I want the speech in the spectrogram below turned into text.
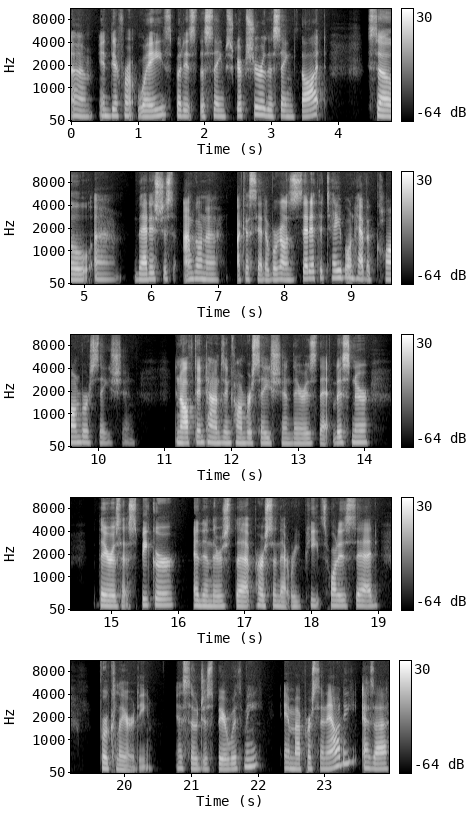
um, in different ways, but it's the same scripture, the same thought. So um, that is just, I'm going to, like I said, we're going to sit at the table and have a conversation. And oftentimes in conversation, there is that listener, there is that speaker, and then there's that person that repeats what is said for clarity. And so just bear with me and my personality as I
